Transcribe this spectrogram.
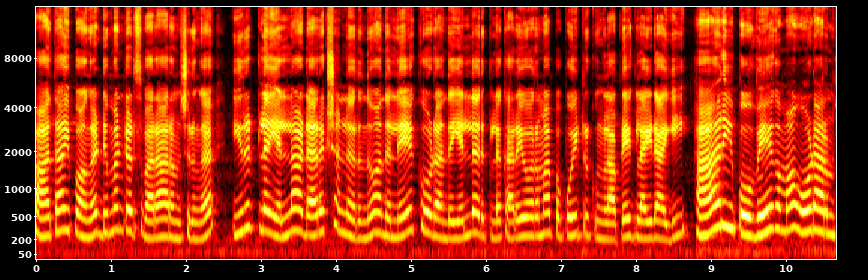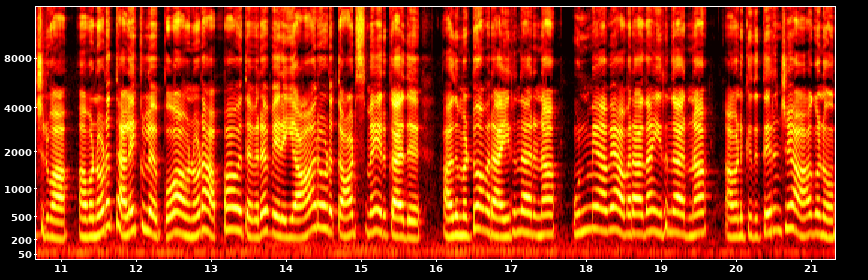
பார்த்தா இப்போ அங்கே டிமெண்டர்ஸ் வர ஆரம்பிச்சிருங்க. இருட்டில் எல்லா டைரக்ஷன்ல இருந்தும் அந்த லேக்கோட அந்த எல்லை இருக்குல்ல கரையோரமாக இப்போ போயிட்டு இருக்குங்களா அப்படியே கிளைட் ஆகி ஹாரி இப்போ வேகமாக ஓட ஆரம்பிச்சிருவான் அவனோட தலைக்குள்ளே இப்போ அவனோட அப்பாவை தவிர வேற யாரோட தாட்ஸுமே இருக்காது. அது மட்டும் அவராக இருந்தாருன்னா உண்மையாகவே அவராக தான் இருந்தாருன்னா அவனுக்கு இது தெரிஞ்சே ஆகணும்.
